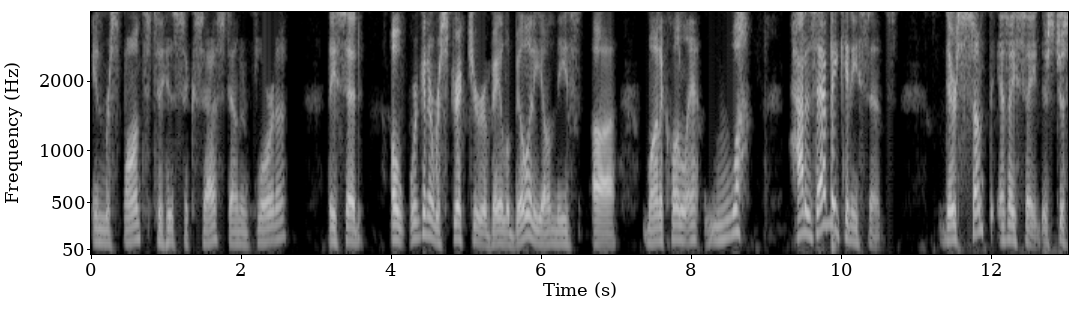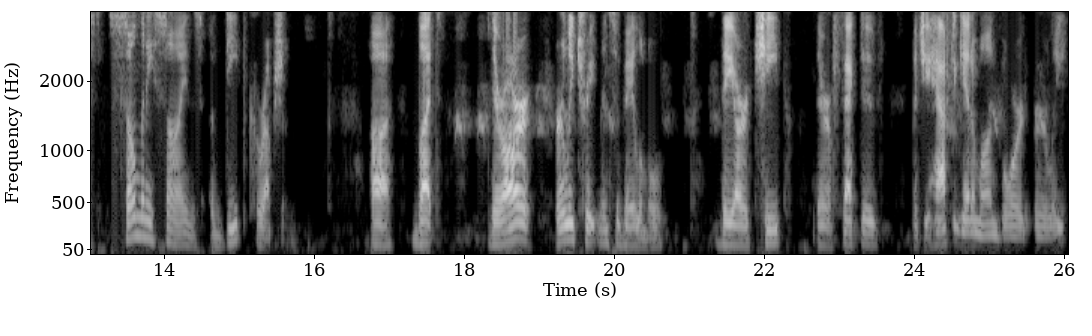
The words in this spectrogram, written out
in response to his success down in Florida? They said, oh, we're going to restrict your availability on these uh, monoclonal. what? How does that make any sense? There's something, as I say, there's just so many signs of deep corruption. Uh, but there are early treatments available. They are cheap, they're effective, but you have to get them on board early.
